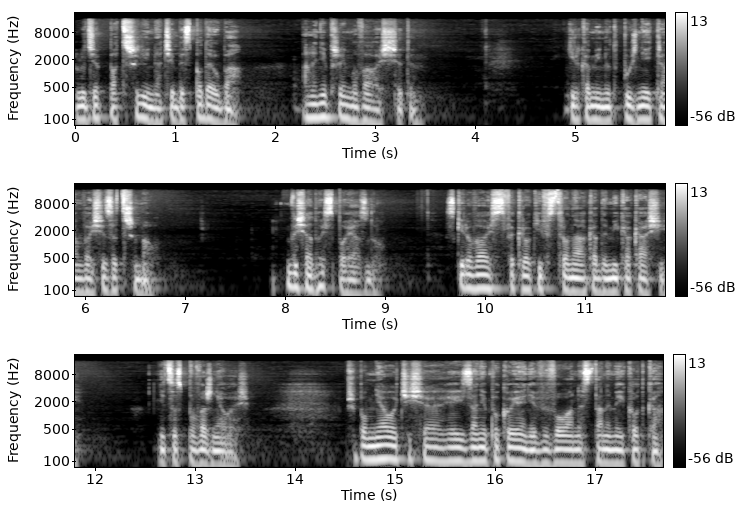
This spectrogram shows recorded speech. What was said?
Ludzie patrzyli na ciebie z podełba, ale nie przejmowałeś się tym. Kilka minut później tramwaj się zatrzymał. Wysiadłeś z pojazdu. Skierowałeś swe kroki w stronę akademika Kasi. Nieco spoważniałeś. Przypomniało ci się jej zaniepokojenie wywołane stanem jej kotka.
